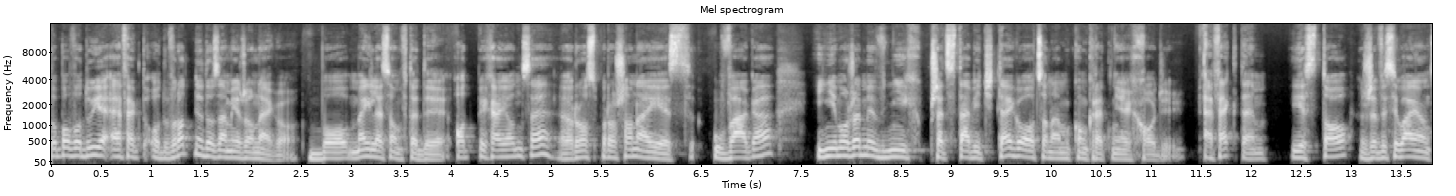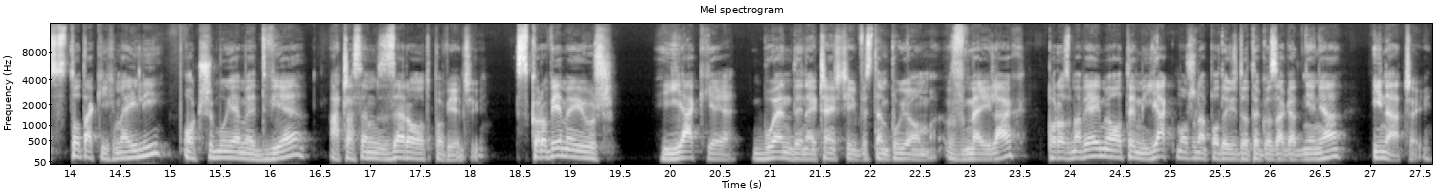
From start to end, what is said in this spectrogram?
To powoduje efekt odwrotny do zamierzonego, bo maile są wtedy odpychające, rozproszona jest uwaga i nie możemy w nich przedstawić tego, o co nam konkretnie chodzi. Efektem jest to, że wysyłając 100 takich maili, otrzymujemy dwie, a czasem zero odpowiedzi. Skoro wiemy już, jakie błędy najczęściej występują w mailach, porozmawiajmy o tym, jak można podejść do tego zagadnienia inaczej.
